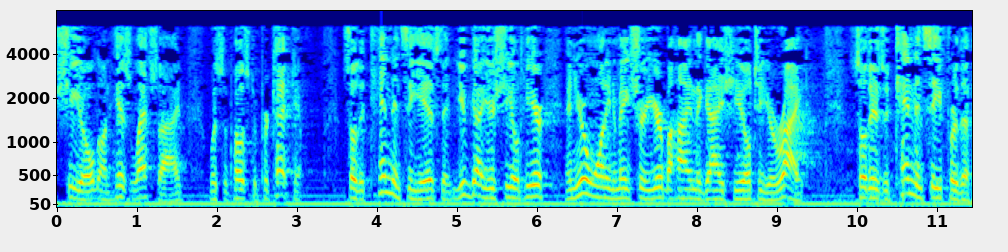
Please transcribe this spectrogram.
shield on his left side was supposed to protect him. So the tendency is that you've got your shield here and you're wanting to make sure you're behind the guy's shield to your right. So there's a tendency for the,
